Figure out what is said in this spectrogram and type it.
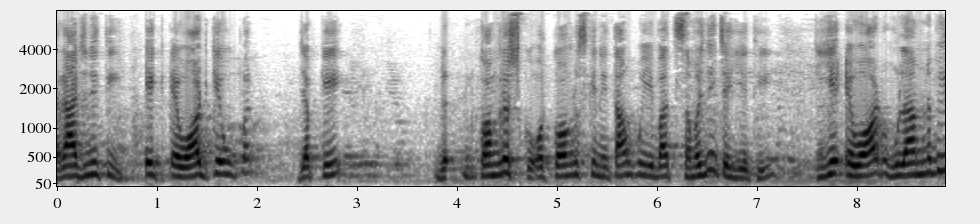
राजनीति एक अवार्ड के ऊपर, जबकि कांग्रेस को और कांग्रेस के नेताओं को यह बात समझनी चाहिए थी कि यह अवार्ड गुलाम नबी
